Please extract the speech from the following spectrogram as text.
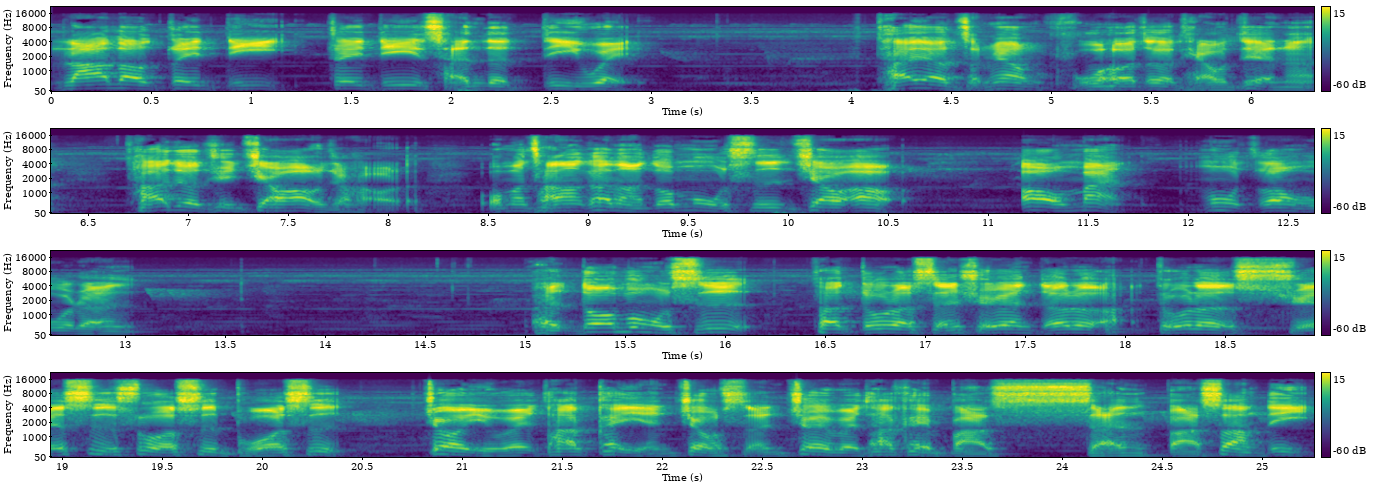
拉到最低、最低层的地位，他要怎么样符合这个条件呢？他就去骄傲就好了。我们常常看到很多牧师骄傲、傲慢、目中无人，很多牧师。他读了神学院，得了读了学士、硕士、博士，就以为他可以研究神，就以为他可以把神、把上帝、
